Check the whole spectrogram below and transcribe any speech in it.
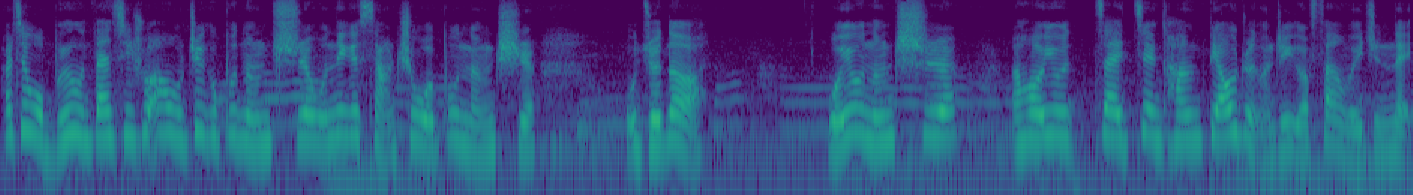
而且我不用担心说啊，我这个不能吃，我那个想吃我不能吃。我觉得我又能吃，然后又在健康标准的这个范围之内，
